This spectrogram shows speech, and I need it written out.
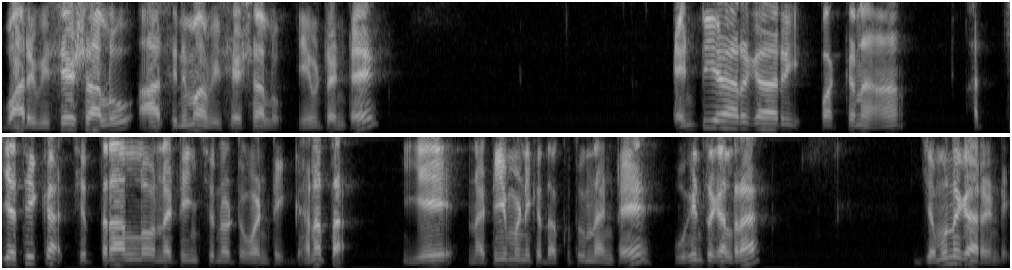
వారి విశేషాలు ఆ సినిమా విశేషాలు ఏమిటంటే ఎన్టీఆర్ గారి పక్కన అత్యధిక చిత్రాల్లో నటించినటువంటి ఘనత ఏ నటీమణికి దక్కుతుందంటే ఊహించగలరా? జమున గారండి.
